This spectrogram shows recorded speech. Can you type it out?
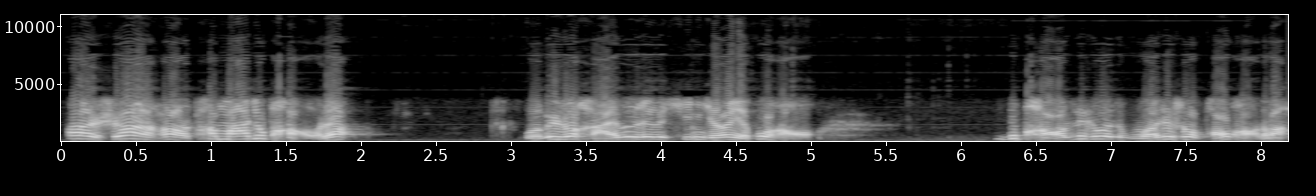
二十二号，他妈就跑了。我别说孩子这个心情也不好，你跑那个我就说跑跑了吧，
